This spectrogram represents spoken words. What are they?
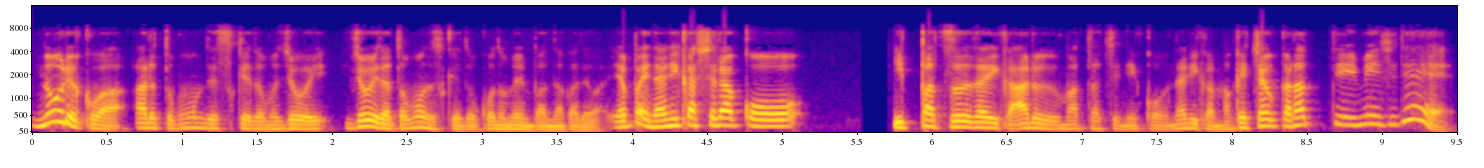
能力はあると思うんですけども、上位、上位だと思うんですけど、このメンバーの中では。やっぱり何かしらこう、一発何かある馬たちにこう何か負けちゃうかなっていうイメージで、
